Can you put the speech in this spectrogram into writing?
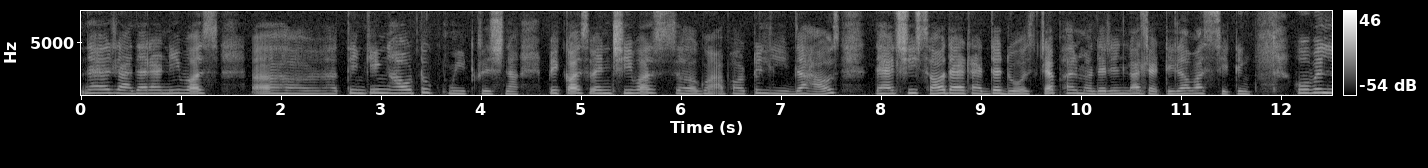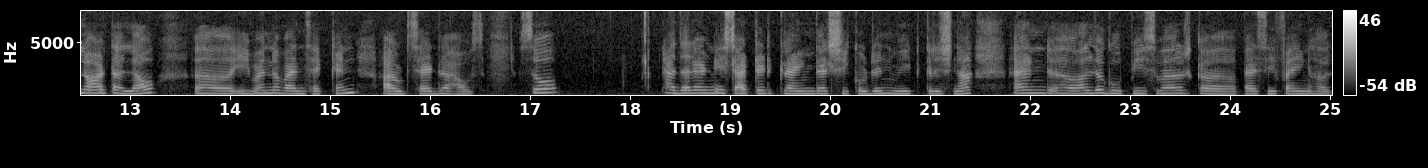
there Radharani was uh, thinking how to meet Krishna because when she was uh, about to leave the house that she saw that at the doorstep her mother-in-law Jatila was sitting who will not allow uh, even one second outside the house. So Radharani started crying that she couldn't meet Krishna and uh, all the gopis were uh, pacifying her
